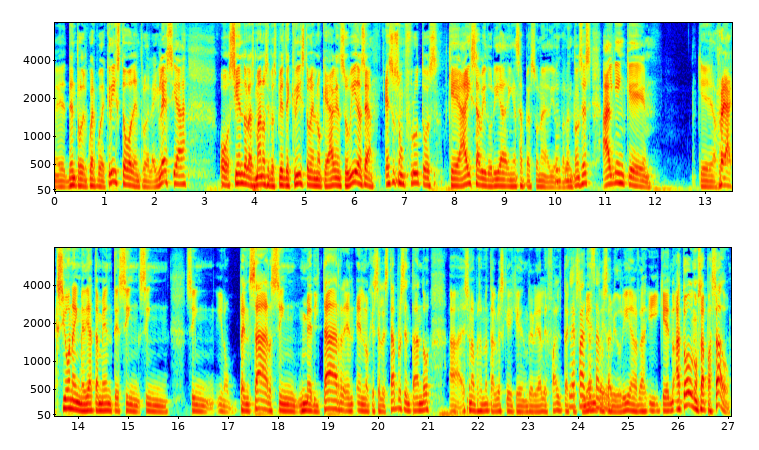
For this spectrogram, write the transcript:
eh, dentro del cuerpo de Cristo o dentro de la iglesia o siendo las manos y los pies de Cristo en lo que haga en su vida. O sea, esos son frutos que hay sabiduría en esa persona de Dios. Entonces, alguien que que reacciona inmediatamente sin, sin, sin pensar, sin meditar en, lo que se le está presentando, ah, es una persona tal vez que, en realidad le falta crecimiento, sabiduría. ¿verdad? Y que a todos nos ha pasado.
